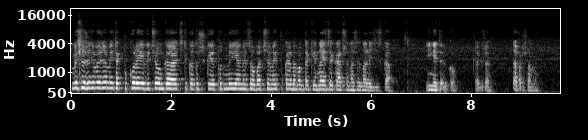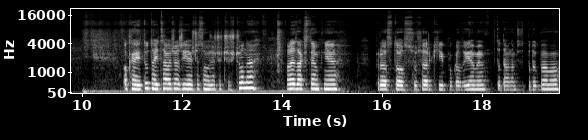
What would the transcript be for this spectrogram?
Myślę, że nie będziemy ich tak po kolei wyciągać, tylko troszeczkę je podmyjemy, zobaczymy i pokażemy Wam takie najciekawsze nasze znaleziska. I nie tylko. Także zapraszamy. Okej, tutaj cały czas jeszcze są rzeczy czyszczone, ale tak wstępnie prosto z suszarki pokazujemy, co tam nam się spodobało.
